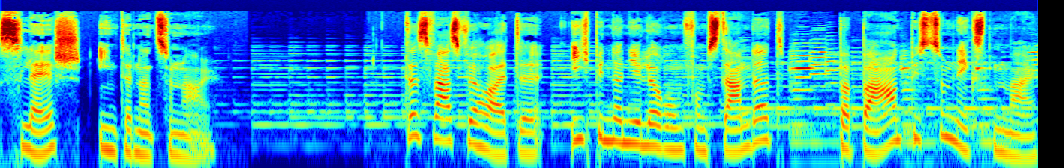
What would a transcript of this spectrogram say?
slash international. Das war's für heute. Ich bin Daniela Rum vom Standard. Baba und bis zum nächsten Mal.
